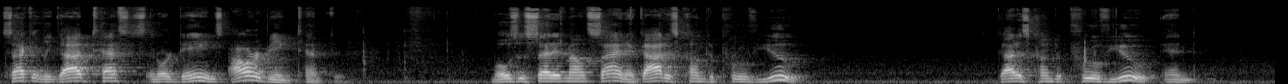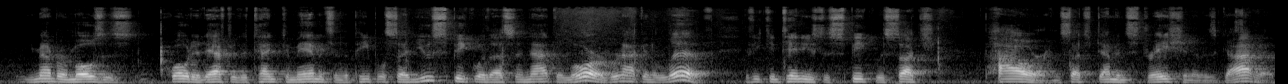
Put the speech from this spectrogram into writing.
Secondly, God tests and ordains our being tempted. Moses said at Mount Sinai, God has come to prove you. God has come to prove you. And you remember Moses quoted after the Ten Commandments, and the people said, You speak with us and not the Lord. We're not going to live if he continues to speak with such power and such demonstration of his Godhead.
